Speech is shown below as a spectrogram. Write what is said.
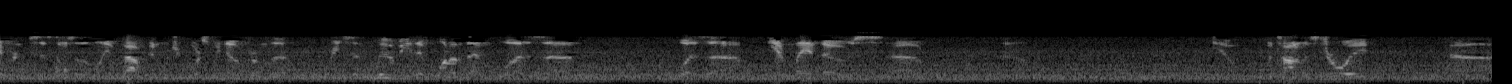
different systems of the Millennium Falcon, which of course we know from the recent movie that one of them was uh, was uh, you know Lando's uh, uh, you know autonomous droid. Uh,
